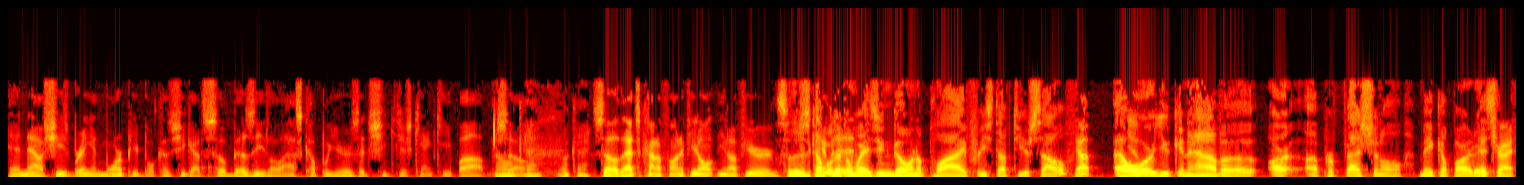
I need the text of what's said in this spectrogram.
And now she's bringing more people because she got so busy the last couple of years that she just can't keep up. So, okay. Okay. So that's kind of fun. If you don't, you know, if you're So there's a couple different ways. You can go and apply free stuff to yourself. Yep. Or you can have a ar- a professional makeup artist That's right.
